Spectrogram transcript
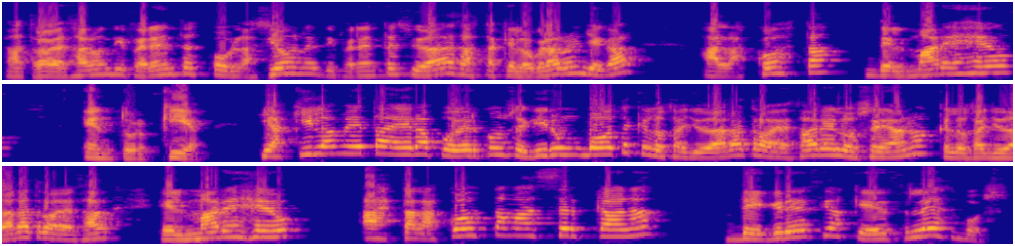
Atravesaron diferentes poblaciones, diferentes ciudades, hasta que lograron llegar a la costa del mar Egeo en Turquía. Y aquí la meta era poder conseguir un bote que los ayudara a atravesar el océano, que los ayudara a atravesar el mar Egeo hasta la costa más cercana de Grecia, que es Lesbos.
